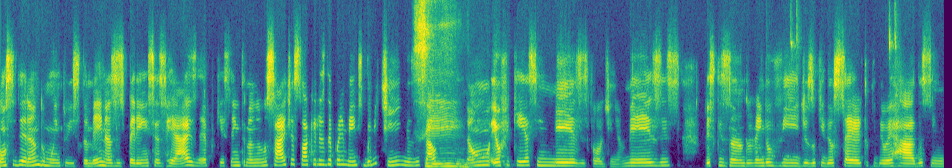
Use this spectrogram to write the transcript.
considerando muito isso também nas experiências reais, né? Porque você entrando no site é só aqueles depoimentos bonitinhos e Sim. tal. Então eu fiquei assim meses, Claudinha, meses pesquisando, vendo vídeos, o que deu certo, o que deu errado, assim.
